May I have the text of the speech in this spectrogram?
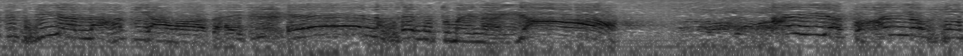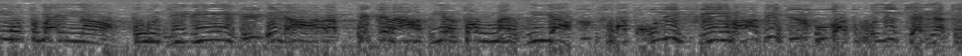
आज भी अल्लाह की आवाज़ है। ए नफ्स मुतमैना, या! मुतमइना तुरजी इला रब्बिक रादियतुन मर्जिया, फदखुली फ़ी बादी वदखुली जन्नती।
